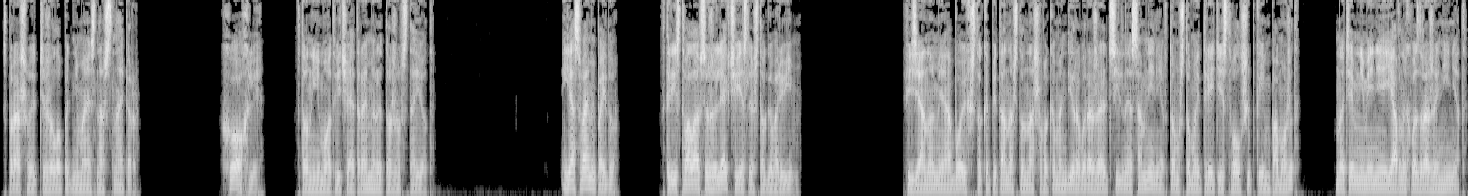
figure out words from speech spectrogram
спрашивает, тяжело поднимаясь наш снайпер. Хохли, в тон ему отвечает Рэмер и тоже встает. Я с вами пойду. В три ствола все же легче, если что, говорю им. Физиономии обоих, что капитана, что нашего командира, выражают сильное сомнение в том, что мой третий ствол шибко им поможет, но тем не менее явных возражений нет.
